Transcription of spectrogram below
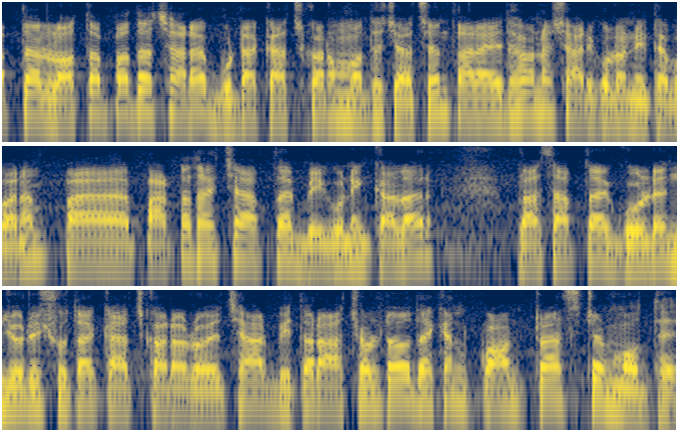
আপনার লতা পাতা ছাড়া বুটা কাজ করার মধ্যে চাচ্ছেন তারা এই ধরনের শাড়িগুলো নিতে পারেন। পাটটা থাকছে আপনার বেগুনি কালার প্লাস আপনার গোল্ডেন জরি সুতা কাজ করা রয়েছে। আর ভিতরে আঁচলটাও দেখেন কন্ট্রাস্টের মধ্যে।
